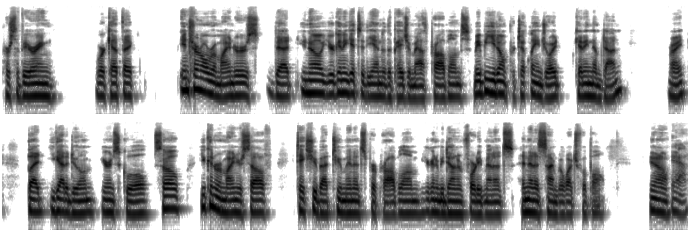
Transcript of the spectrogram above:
persevering, work ethic, internal reminders that, you know, you're going to get to the end of the page of math problems. Maybe you don't particularly enjoy getting them done, right? But you got to do them. You're in school. So you can remind yourself it takes you about two minutes per problem. You're going to be done in 40 minutes, and then it's time to watch football. You know, yeah,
